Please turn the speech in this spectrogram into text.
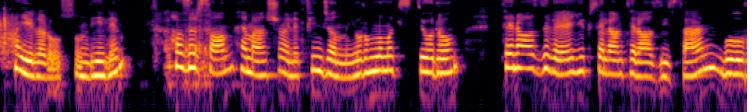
Hayırlar olsun diyelim. Hazırsan hemen şöyle fincanını yorumlamak istiyorum. Terazi ve yükselen teraziysen bu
